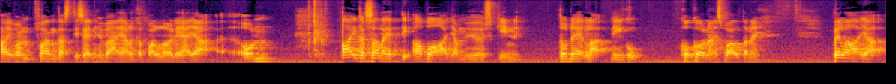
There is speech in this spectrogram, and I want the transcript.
aivan fantastisen hyvä jalkapalloilija ja on aika saletti avaaja myöskin, todella niin kuin, kokonaisvaltainen pelaaja,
